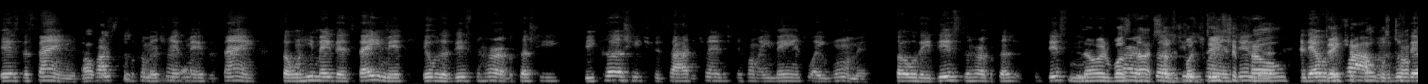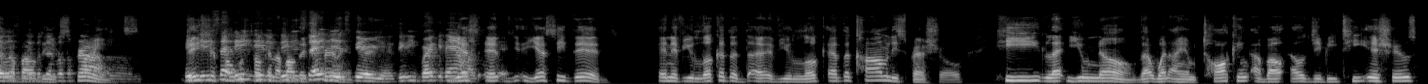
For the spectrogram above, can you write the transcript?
is the same. The Oh, process the of becoming a trans yeah. man is the same. So when he made that statement, it was a diss to her because she because she decided to transition from a man to a woman. So it was a diss to her because to No, it was not. So, but was Dave Chappelle, and that was Dave a. Chappelle was It talking was- about the was a problem. experience. Did, did he say, was did, did, talking did about he the say the experience. Did he break it down yes, like that? yes, he did. And if you look at the uh, if you look at the comedy special, he let you know that when I am talking about LGBT issues,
